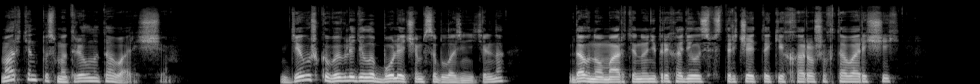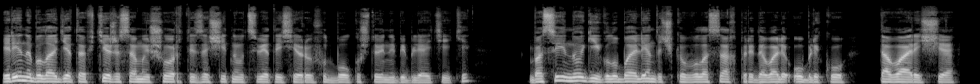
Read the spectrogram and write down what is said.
Мартин посмотрел на товарища. Девушка выглядела более чем соблазнительно. Давно Мартину не приходилось встречать таких хороших товарищей. Ирина была одета в те же самые шорты защитного цвета и серую футболку, что и на библиотеке. Босые ноги и голубая ленточка в волосах придавали облику товарища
